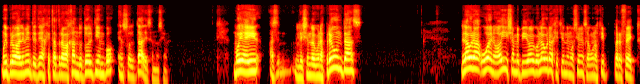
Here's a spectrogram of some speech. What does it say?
muy probablemente tengas que estar trabajando todo el tiempo en soltar esa emoción. Voy a ir leyendo algunas preguntas. Laura, bueno, ahí ya me pidió algo Laura, gestión de emociones, algunos tips, perfecto.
